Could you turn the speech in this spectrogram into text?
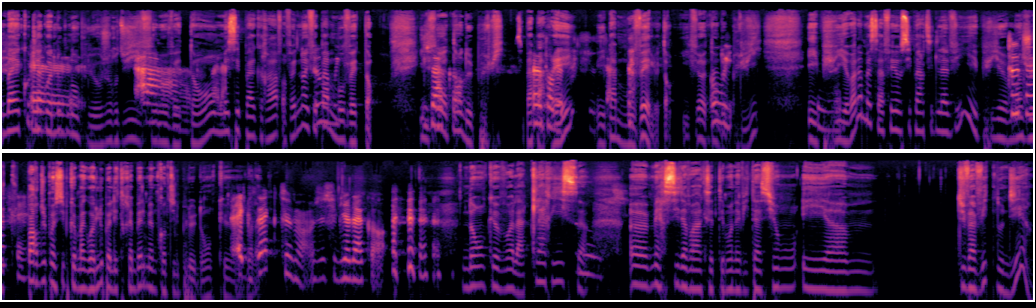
Bah écoute, la Guadeloupe euh, non plus. Aujourd'hui, il fait ah, mauvais temps, mais c'est pas grave. En fait, non, il fait pas mauvais temps. Il fait un temps de pluie. C'est pas pareil, il n'est pas mauvais le temps. Il fait un temps de pluie. Et puis voilà, mais ça fait aussi partie de la vie. Et puis euh, moi, je pars du principe que ma Guadeloupe, elle est très belle même quand il pleut. Donc, euh, Exactement, je suis bien d'accord. donc voilà, Clarisse, merci d'avoir accepté mon invitation. Et tu vas vite nous dire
